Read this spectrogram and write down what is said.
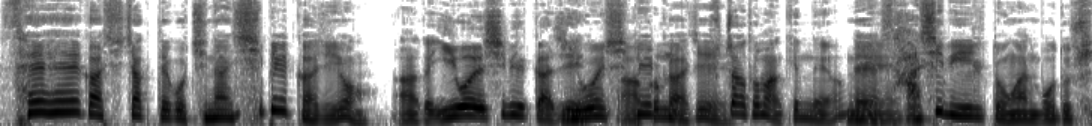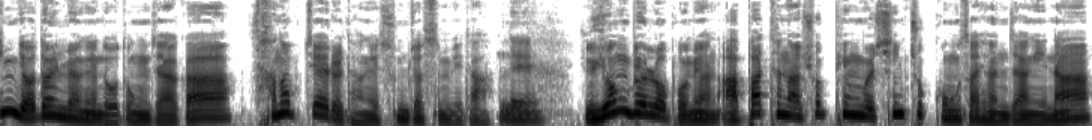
새해가 시작되고 지난 10일까지요. 아, 그러니까 2월 10일까지. 2월 10일까지 아, 숫자가 더 많겠네요. 네, 네, 42일 동안 모두 58명의 노동자가 산업재해를 당해 숨졌습니다. 네. 유형별로 보면 아파트나 쇼핑몰 신축 공사 현장이나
